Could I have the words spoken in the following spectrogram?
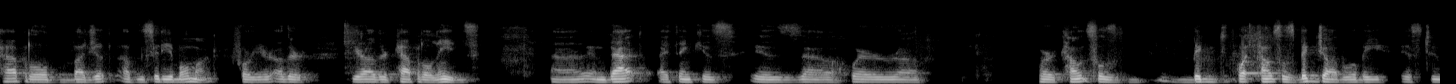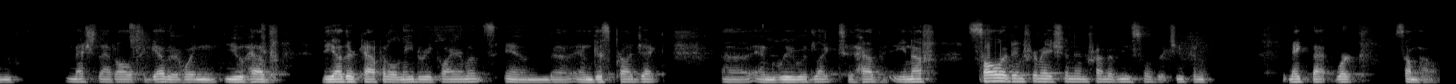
capital budget of the city of Beaumont for your other, your other capital needs. Uh, and that I think is is uh, where uh, where council's big what council's big job will be is to mesh that all together when you have the other capital need requirements and uh, and this project uh, and we would like to have enough solid information in front of you so that you can make that work somehow.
